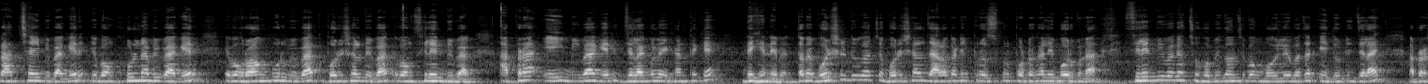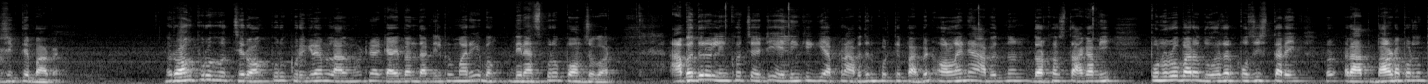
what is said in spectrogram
রাজশাহী বিভাগের এবং খুলনা বিভাগের এবং রংপুর বিভাগ, বরিশাল বিভাগ এবং সিলেট বিভাগ। আপনারা এই বিভাগের জেলাগুলো এখান থেকে দেখে নেবেন। তবে বরিশাল বিভাগ হচ্ছে বরিশাল জালকাটি পিরোজপুর পটুখালী বরগুনা। সিলেট বিভাগ হচ্ছে হবিগঞ্জ এবং মৌলভীবাজার। এই দুটি জেলায় আপনারা শিখতে পারবেন। রংপুর হচ্ছে রংপুর, কুড়িগ্রাম লালমোহনিয়া গাইবান্ধা, নীলফামারী এবং দিনাজপুর পঞ্চগড়। আবেদনের লিঙ্ক হচ্ছে এটি। এই লিঙ্কে গিয়ে আপনারা আবেদন করতে পারবেন। অনলাইনে আবেদন দরখাস্ত আগামী পনেরো বারো দু হাজার পঁচিশ তারিখ রাত বারোটা পর্যন্ত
